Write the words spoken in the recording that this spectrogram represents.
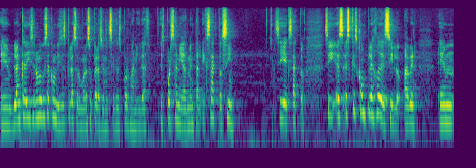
Eh, Blanca dice, no me gusta cuando dices que las hormonas operación del sexo es por vanidad, es por sanidad mental. Exacto, sí. Sí, exacto. Sí, es, que es complejo decirlo. A ver, em,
